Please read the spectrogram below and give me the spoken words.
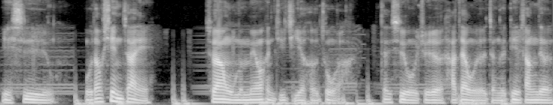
也是我到现在虽然我们没有很积极的合作啊，但是我觉得他在我的整个电商的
